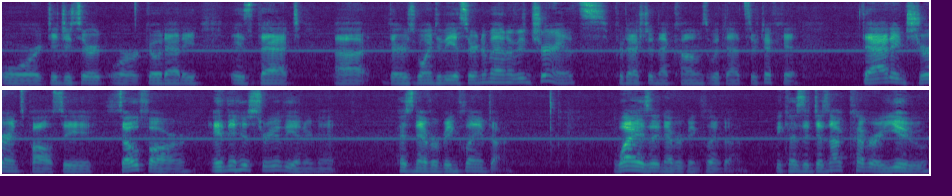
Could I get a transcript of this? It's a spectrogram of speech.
or DigiCert or GoDaddy is that uh, there's going to be a certain amount of insurance protection that comes with that certificate. That insurance policy, so far in the history of the internet, has never been claimed on. Why has it never been claimed on? Because it does not cover you,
